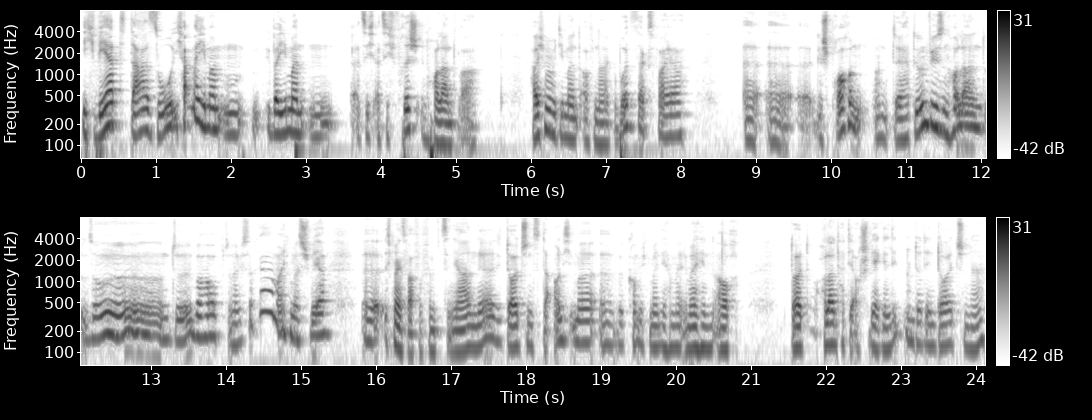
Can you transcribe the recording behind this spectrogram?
ich werde da so, ich habe mal jemanden, über jemanden, als ich, als ich frisch in Holland war, habe ich mal mit jemand auf einer Geburtstagsfeier äh, äh, gesprochen und der hat irgendwie ist in Holland und so und äh, überhaupt. Und dann habe ich gesagt, ja, manchmal ist es schwer. Äh, ich meine, es war vor 15 Jahren, ne? die Deutschen sind da auch nicht immer äh, willkommen. Ich meine, die haben ja immerhin auch, Deut Holland hat ja auch schwer gelitten unter den Deutschen, ne?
